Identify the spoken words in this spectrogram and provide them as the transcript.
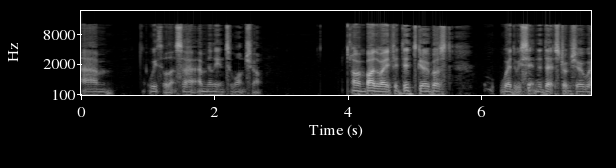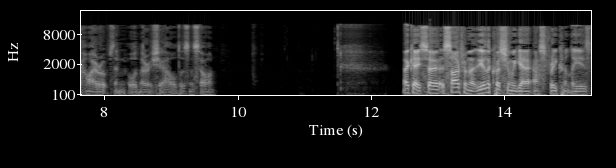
Um, we thought that's a, a million to one shot. Oh, and by the way, if it did go bust, where do we sit in the debt structure? We're higher up than ordinary shareholders and so on. Okay, so aside from that, the other question we get asked frequently is,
